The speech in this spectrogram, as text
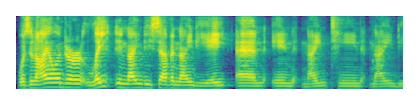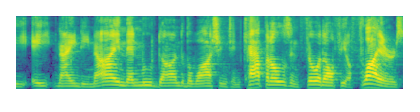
Was an Islander late in 97 98 and in 1998 99. Then moved on to the Washington Capitals and Philadelphia Flyers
